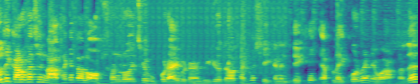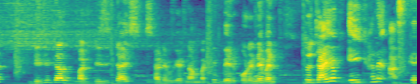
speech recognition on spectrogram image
যদি কারও কাছে না থাকে, তাহলে অপশন রয়েছে, উপরে আই বাটনে ভিডিও দেওয়া থাকবে, সেইখানে দেখে অ্যাপ্লাই করবেন এবং আপনাদের ডিজিটাল বা ডিজিটাইজ সার্টিফিকেট নাম্বারটি বের করে নেবেন। তো যাই হোক, এইখানে আজকে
